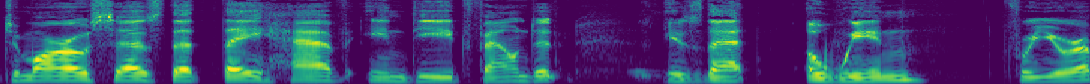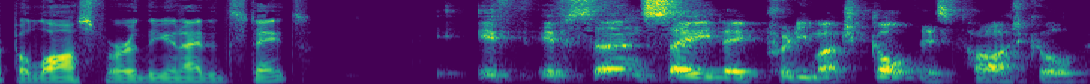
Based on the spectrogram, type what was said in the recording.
tomorrow says that they have indeed found it, is that a win for Europe, a loss for the United States? If, if CERN say they pretty much got this particle,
